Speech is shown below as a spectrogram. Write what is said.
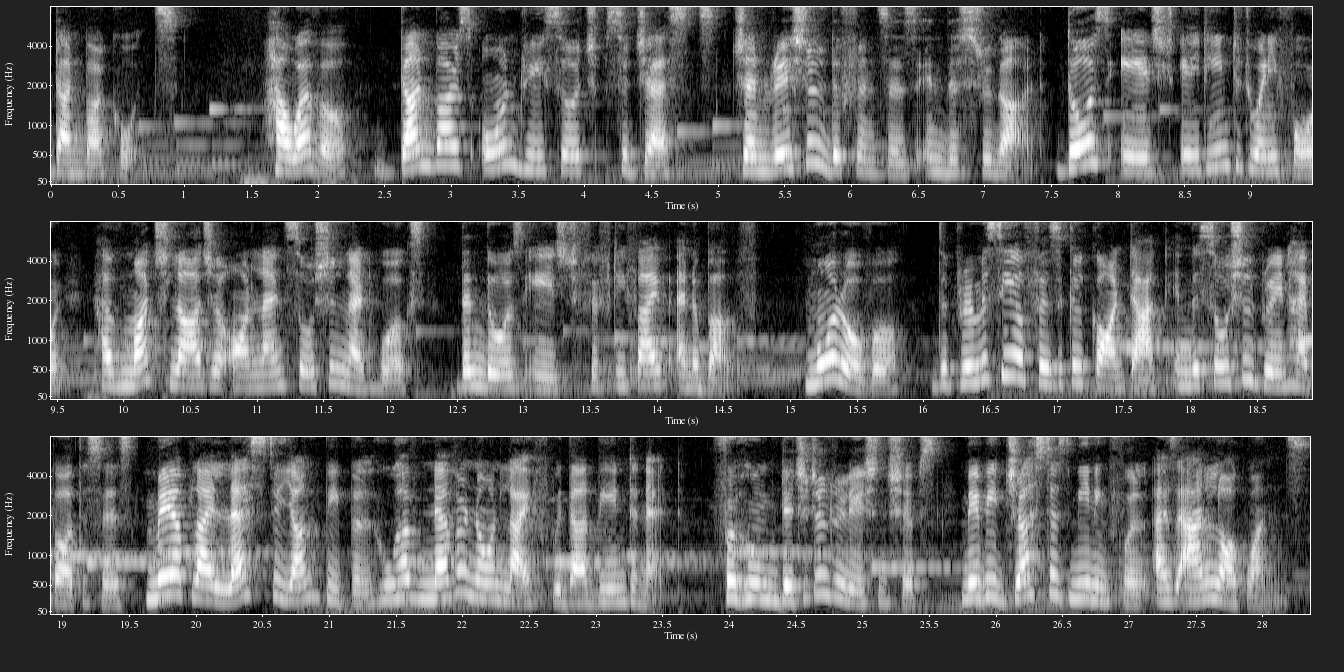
Dunbar quotes. However, Dunbar's own research suggests generational differences in this regard. Those aged 18 to 24 have much larger online social networks than those aged 55 and above. Moreover, the primacy of physical contact in the social brain hypothesis may apply less to young people who have never known life without the internet, for whom digital relationships may be just as meaningful as analog ones.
